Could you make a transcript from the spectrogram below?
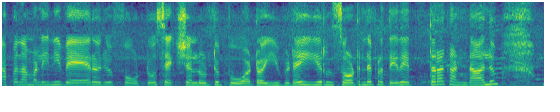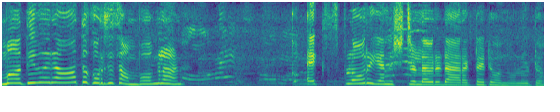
അപ്പൊ നമ്മൾ ഇനി വേറൊരു ഫോട്ടോ സെക്ഷനിലോട്ട് പോവാട്ടോ ഇവിടെ ഈ റിസോർട്ടിന്റെ പ്രത്യേകത എത്ര കണ്ടാലും മതി വരാത്ത കുറച്ച് സംഭവങ്ങളാണ്. എക്സ്പ്ലോർ ചെയ്യാൻ ഇഷ്ടമുള്ളവർ ഡയറക്റ്റ് ആയിട്ട് വന്നോളൂ കേട്ടോ.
